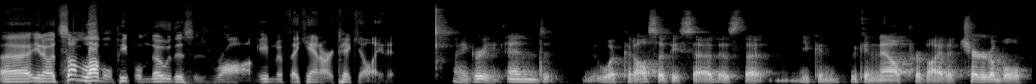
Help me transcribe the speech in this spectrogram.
Uh, you know at some level people know this is wrong even if they can't articulate it. I agree. And what could also be said is that you can we can now provide a charitable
